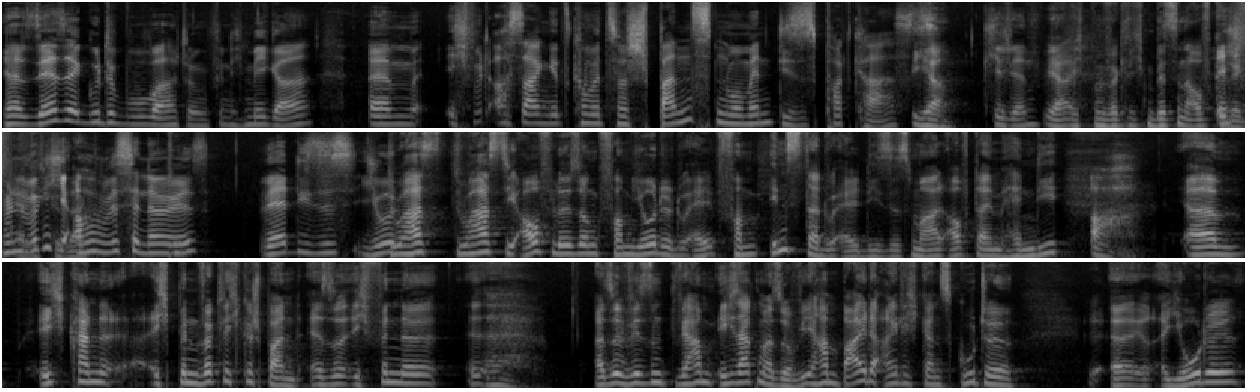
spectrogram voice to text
ja sehr, sehr gute Beobachtung. Finde ich mega. Ähm, ich würde auch sagen, jetzt kommen wir zum spannendsten Moment dieses Podcasts. Ja. Kilian. Ja, ich bin wirklich ein bisschen aufgeregt. Ich bin wirklich gesagt. auch ein bisschen nervös. Wer dieses Jod Du hast, du hast die Auflösung vom Jode-Duell, vom Insta-Duell dieses Mal auf deinem Handy. Oh, Ähm, ich kann, ich bin wirklich gespannt. Also ich finde, äh, also wir sind, wir haben, ich sag mal so, wir haben beide eigentlich ganz gute äh, Jodel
